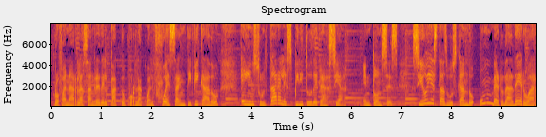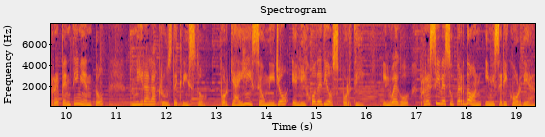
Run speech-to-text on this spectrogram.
profanar la sangre del pacto por la cual fue santificado e insultar al Espíritu de gracia. Entonces, si hoy estás buscando un verdadero arrepentimiento, mira la cruz de Cristo, porque ahí se humilló el Hijo de Dios por ti, y luego recibe su perdón y misericordia.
